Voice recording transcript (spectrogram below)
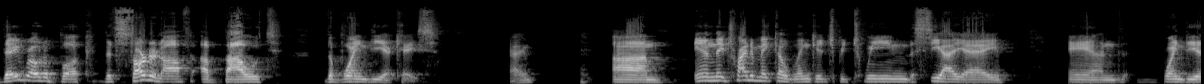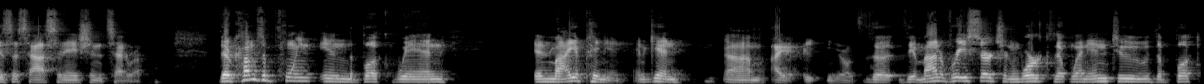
they wrote a book that started off about the Buendia case. Okay, um, and they try to make a linkage between the CIA and Buendia's assassination, etc. There comes a point in the book when, in my opinion, and again, um, I you know the the amount of research and work that went into the book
